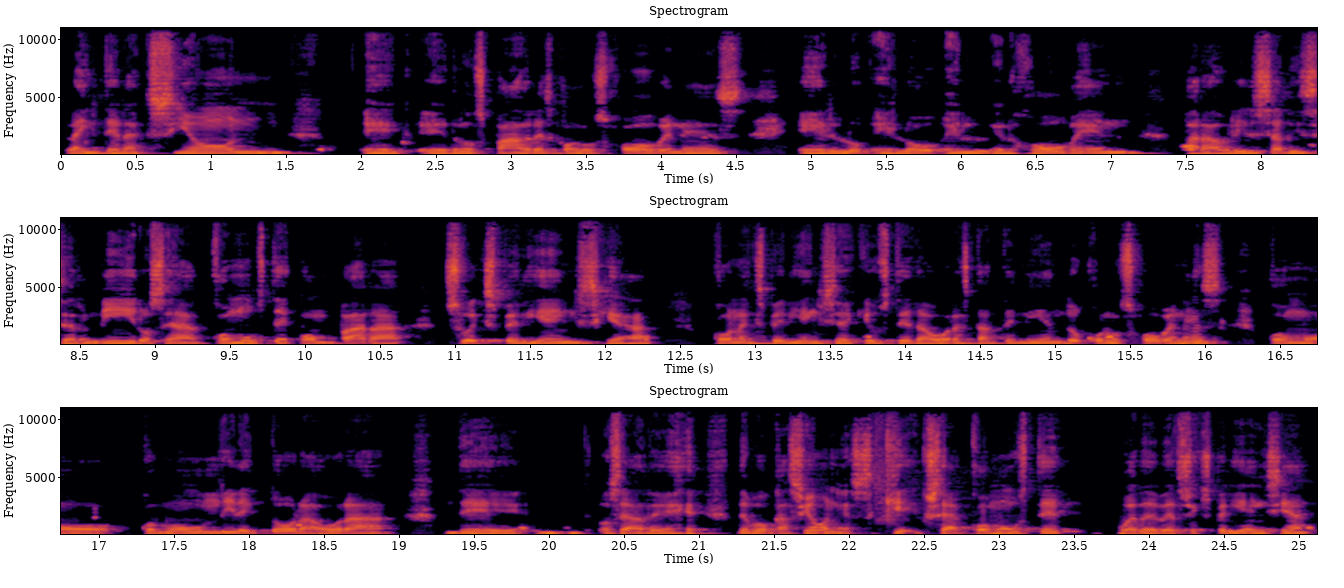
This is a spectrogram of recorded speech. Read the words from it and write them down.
la interacción, eh, eh, de los padres con los jóvenes, el, el, joven para abrirse a discernir, o sea, ¿cómo usted compara su experiencia con la experiencia que usted ahora está teniendo con los jóvenes como, como un director ahora de, o sea, de, de vocaciones? o sea, ¿cómo usted puede ver su experiencia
